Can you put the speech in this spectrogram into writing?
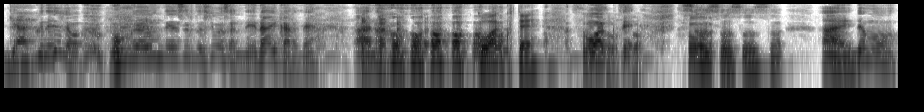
逆でしょ僕が運転すると柴田さん寝ないからね。あの、怖くて。怖くて。そうそうそうそう。はい。でも、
